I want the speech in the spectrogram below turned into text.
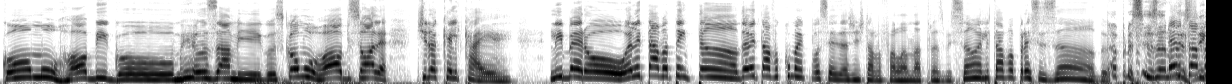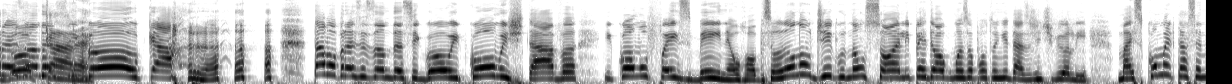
Como Rob Gol, meus amigos. Como o Robson, olha, tira aquele KR liberou, ele tava tentando, ele tava. Como é que vocês a gente tava falando na transmissão? Ele tava precisando. Tá precisando ele desse tá precisando gol, desse cara. gol, cara. tava precisando desse gol e como estava e como fez bem, né, o Robson. Eu não digo não só ele perdeu algumas oportunidades, a gente viu ali, mas como ele tá sendo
